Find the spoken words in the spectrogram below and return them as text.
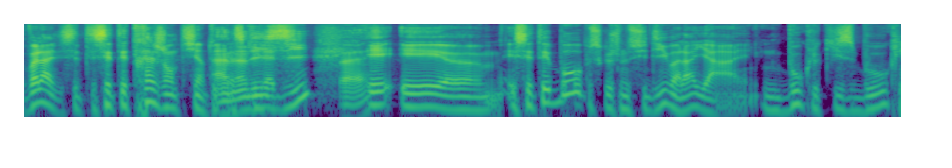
voilà c'était très gentil en tout cas ce qu'il a dit. Et, et, euh, et c'était beau parce que je me suis dit voilà il y a une boucle qui se boucle.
